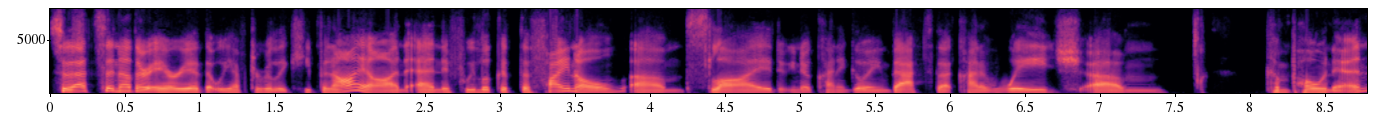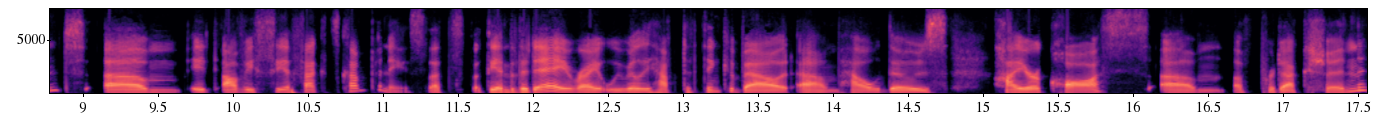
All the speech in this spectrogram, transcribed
so that's another area that we have to really keep an eye on. And if we look at the final um, slide, you know, kind of going back to that kind of wage um, component, um, it obviously affects companies. That's at the end of the day, right? We really have to think about um, how those higher costs um, of production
